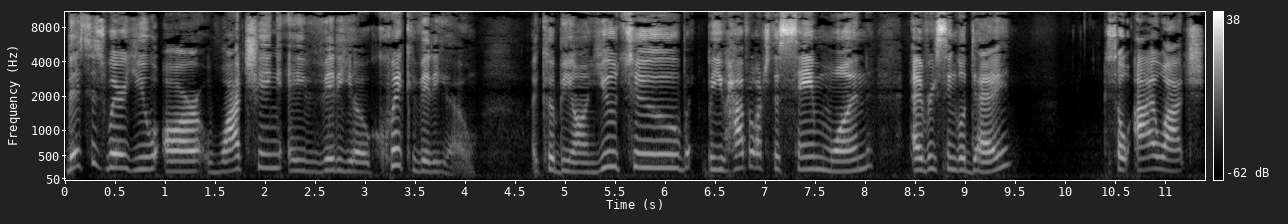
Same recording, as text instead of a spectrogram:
This is where you are watching a video, quick video. It could be on YouTube, but you have to watch the same one every single day. So I watch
